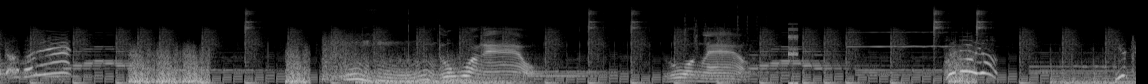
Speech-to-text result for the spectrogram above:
ด 黙れ อือหือล่วงแล้วล่วงแล้ว 炎よ行け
